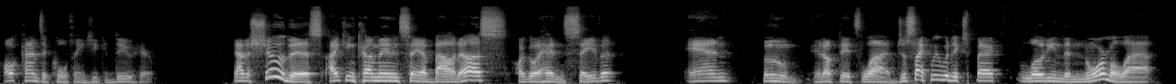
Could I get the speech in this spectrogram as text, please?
All kinds of cool things you could do here. Now to show this, I can come in and say about us. I'll go ahead and save it. And boom, it updates live. Just like we would expect loading the normal app,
